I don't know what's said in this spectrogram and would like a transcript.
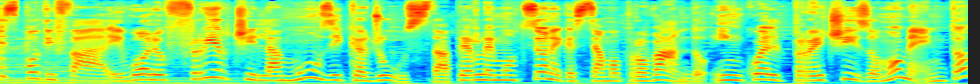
Spotify vuole offrirci la musica giusta per l'emozione che stiamo provando in quel preciso momento,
